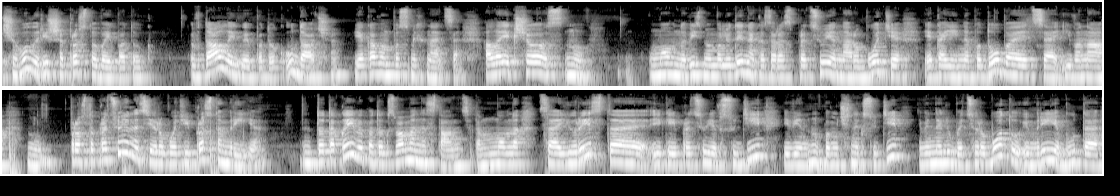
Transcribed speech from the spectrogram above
чого вирішує просто випадок. Вдалий випадок, удача, яка вам посміхнеться. Але якщо ну, Умовно візьмемо людину, яка зараз працює на роботі, яка їй не подобається, і вона ну, просто працює на цій роботі і просто мріє. То такий випадок з вами не станеться. Там, умовно, це юрист, е, який працює в суді, і він ну, помічник судді, він не любить цю роботу і мріє бути е,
